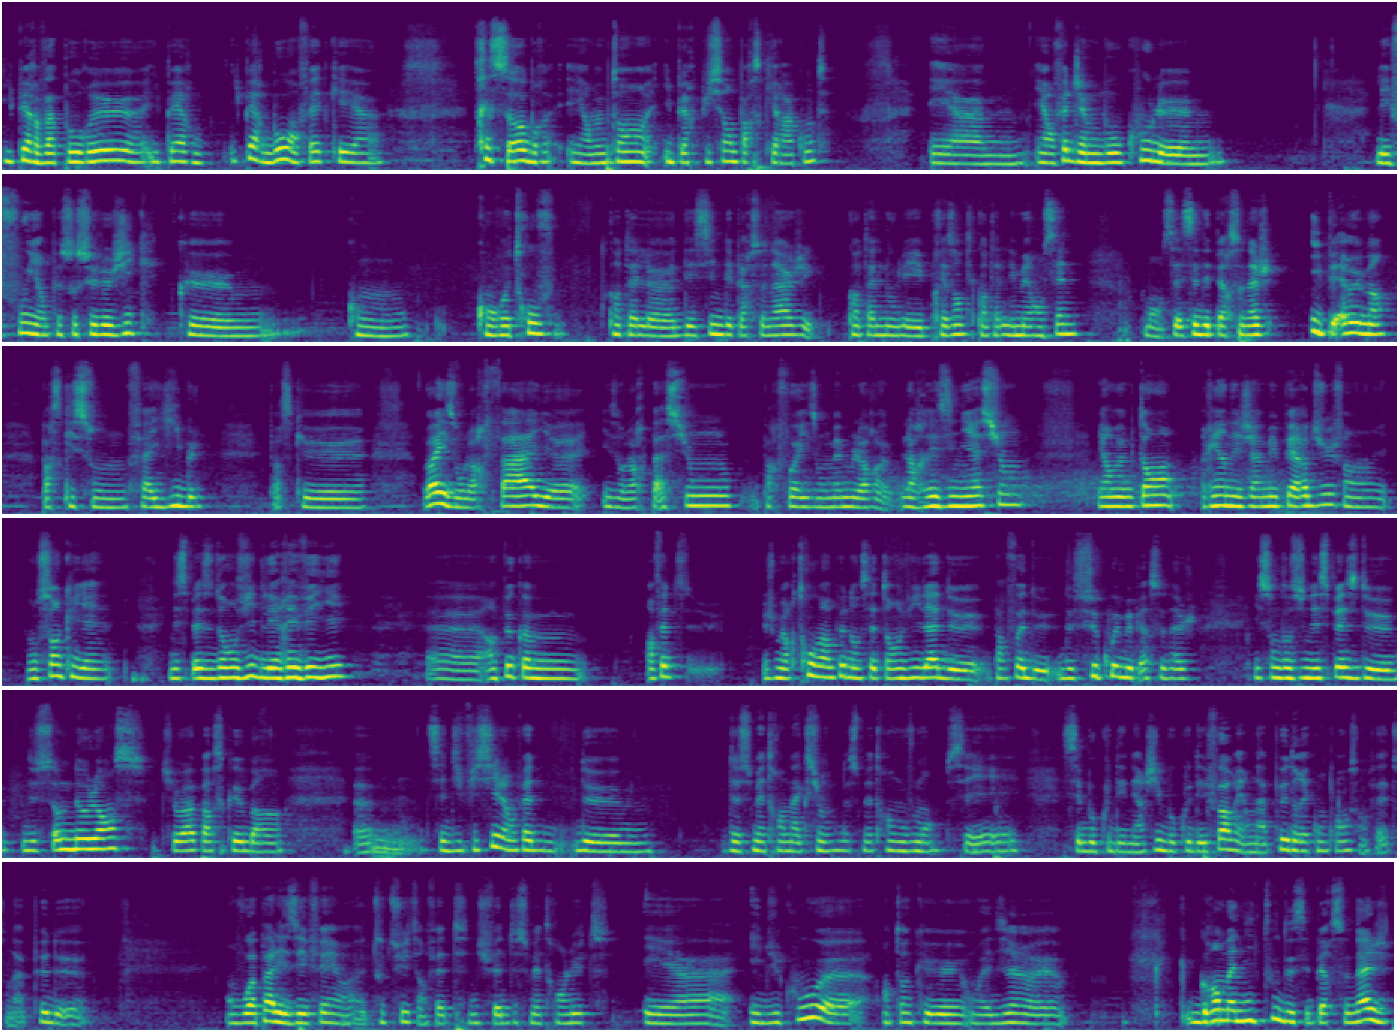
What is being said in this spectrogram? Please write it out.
hyper vaporeux, hyper beau en fait qui très sobre et en même temps hyper puissant par ce qu'il raconte. Et, euh, et, en fait, j'aime beaucoup le, les fouilles un peu sociologiques que, qu'on, retrouve quand elle euh, dessine des personnages et quand elle nous les présente et quand elle les met en scène. Bon, c'est, des personnages hyper humains parce qu'ils sont faillibles, parce que ouais, ils ont leurs failles, euh, ils ont leur passion, parfois ils ont même leur, leur résignation et en même temps, rien n'est jamais perdu. Enfin, on sent qu'il y a une espèce d'envie de les réveiller. Euh, un peu comme. En fait, je me retrouve un peu dans cette envie-là de parfois de, secouer mes personnages. Ils sont dans une espèce de, de somnolence, tu vois, parce que ben, euh, c'est difficile en fait de, de se mettre en action, de se mettre en mouvement. C'est beaucoup d'énergie, beaucoup d'efforts et on a peu de récompenses en fait. On a peu de, on voit pas les effets hein, tout de suite en fait du fait de se mettre en lutte. Et, euh, et du coup, euh, en tant que, on va dire, euh, grand Manitou de ces personnages,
